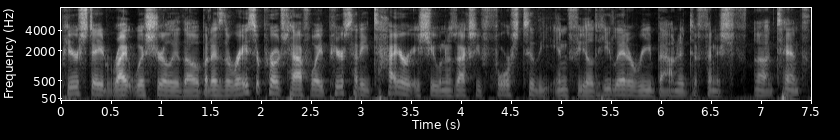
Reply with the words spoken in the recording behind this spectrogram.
Pierce stayed right with Shirley, though, but as the race approached halfway, Pierce had a tire issue and was actually forced to the infield. He later rebounded to finish uh, 10th.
